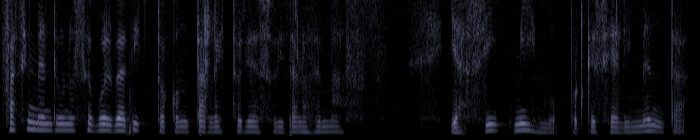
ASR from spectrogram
Fácilmente uno se vuelve adicto a contar la historia de su vida a los demás, y así mismo porque se alimenta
